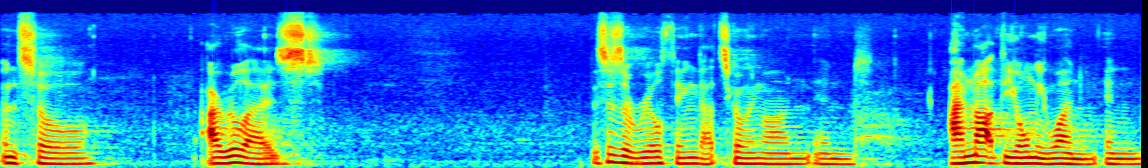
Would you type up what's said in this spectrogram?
until I realized this is a real thing that's going on, and I'm not the only one. And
